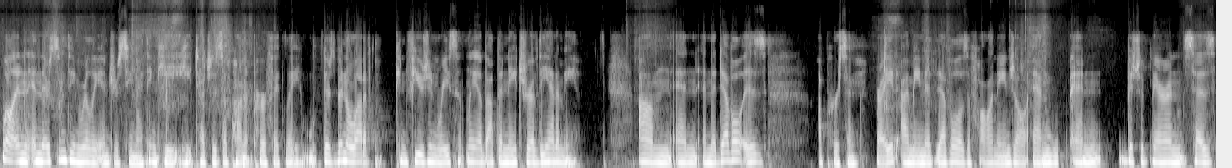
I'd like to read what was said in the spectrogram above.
Well, and, and there's something really interesting. I think he, he touches upon it perfectly. There's been a lot of confusion recently about the nature of the enemy. Um, and, and the devil is a person, right? I mean, the devil is a fallen angel, and and Bishop Barron says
